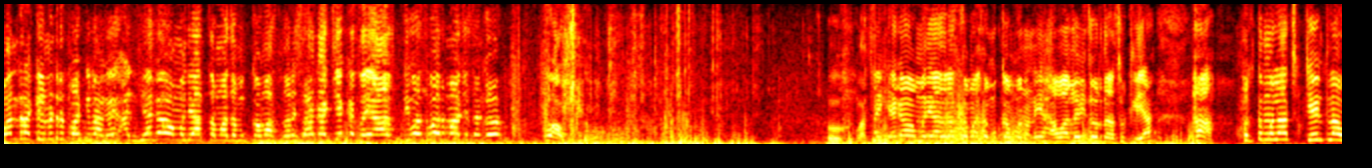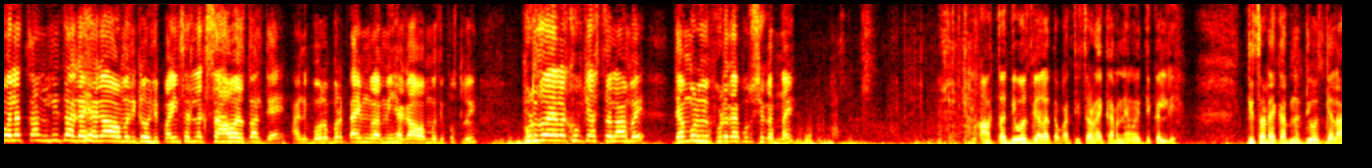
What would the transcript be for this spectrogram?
पंधरा किलोमीटर पाठीमाग आहे. आणि ह्या गावामध्ये आजचा माझा मुक्काम असणार आहे. सांगायची एकच आहे आज दिवसभर माझ्या संघ वाव. हो गावामध्ये आज रातचा माझा मुक्काम होणार नाही. हवा लई जोरदार सुटली हा. हा फक्त मला आज टेंट लावायला चांगली जागा ह्या गावामध्ये गवली. पाहिजे सलग सहा वाजता चालते आहे. आणि बरोबर टाईमला मी ह्या गावामध्ये पोचलोय. पुढे जायला खूप जास्त लांब आहे. त्यामुळे मी पुढे काय पोचू शकत नाही. आता दिवस गेला तो का ती चढाई करण्यामध्ये तिकडली ती चढाई करण्यात दिवस गेला.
